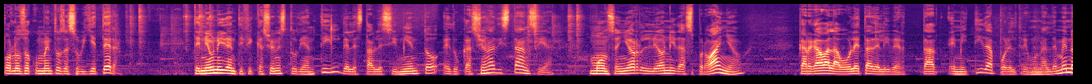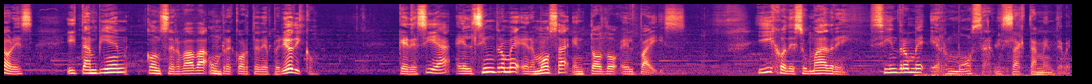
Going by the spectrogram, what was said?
por los documentos de su billetera. Tenía una identificación estudiantil del establecimiento Educación a Distancia, Monseñor Leónidas Proaño, cargaba la boleta de libertad emitida por el Tribunal de Menores y también conservaba un recorte de periódico que decía el síndrome hermosa en todo el país. Hijo de su madre, síndrome hermosa. Exactamente, güey.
